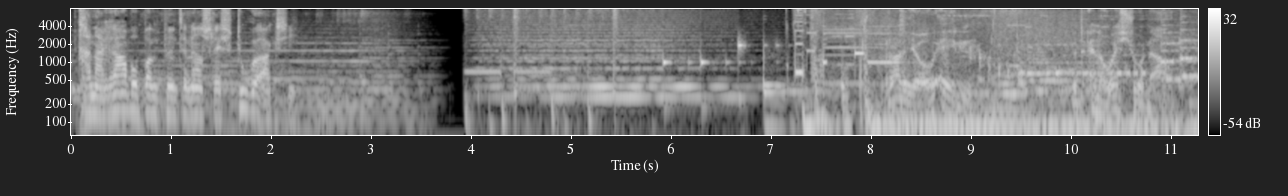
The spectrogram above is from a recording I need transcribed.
Ga naar rabobank.nl slash touractie. Radio 1, het NOS-journaal.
